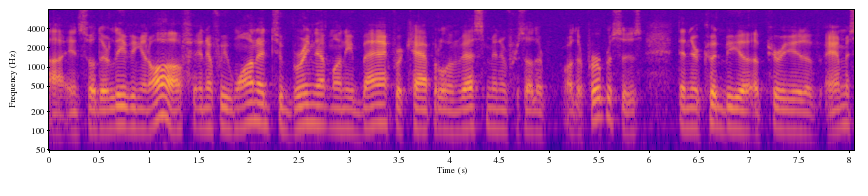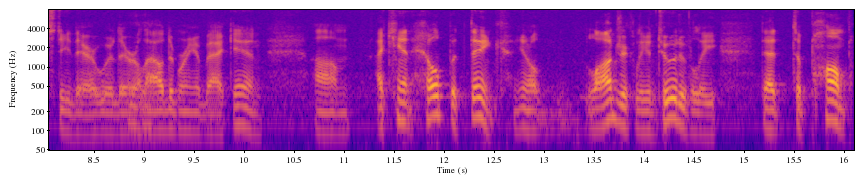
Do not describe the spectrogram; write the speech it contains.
Uh, and so they're leaving it off. And if we wanted to bring that money back for capital investment and for other other purposes, then there could be a, a period of amnesty there where they're allowed to bring it back in. Um, I can't help but think, you know, logically, intuitively, that to pump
